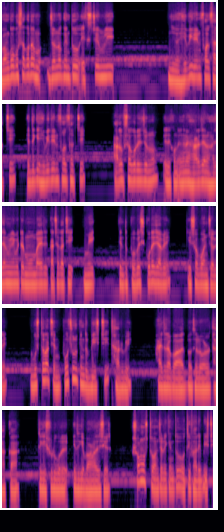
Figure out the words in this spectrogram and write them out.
বঙ্গোপসাগরের জন্য কিন্তু এক্সট্রিমলি হেভি রেনফল থাকছে। এদিকে হেভি রেনফল থাকছে আরব সাগরের জন্য। দেখুন, এখানে হাজার হাজার মিলিমিটার মুম্বাইয়ের কাছাকাছি মেঘ কিন্তু প্রবেশ করে যাবে এসব অঞ্চলে। বুঝতে পারছেন? প্রচুর কিন্তু বৃষ্টি থাকবে। হায়দ্রাবাদ বাঙ্গালোর ঢাকা থেকে শুরু করে এদিকে বাংলাদেশের সমস্ত অঞ্চলে কিন্তু অতি ভারী বৃষ্টি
